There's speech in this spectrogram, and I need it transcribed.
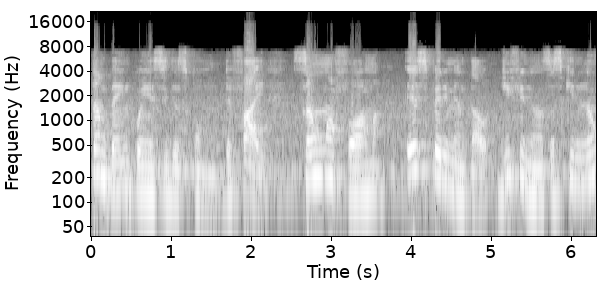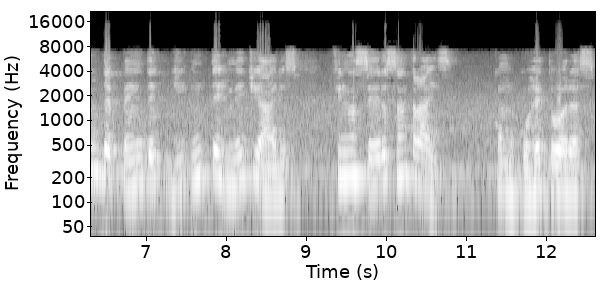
também conhecidas como DeFi, são uma forma experimental de finanças que não dependem de intermediários financeiros centrais, como corretoras,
